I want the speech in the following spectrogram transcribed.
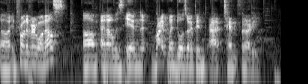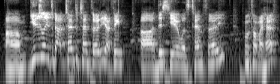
uh, in front of everyone else. Um, and I was in right when doors opened at 10.30. Um, usually it's about 10 to 10.30. I think uh, this year was 10.30 from the top of my head.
